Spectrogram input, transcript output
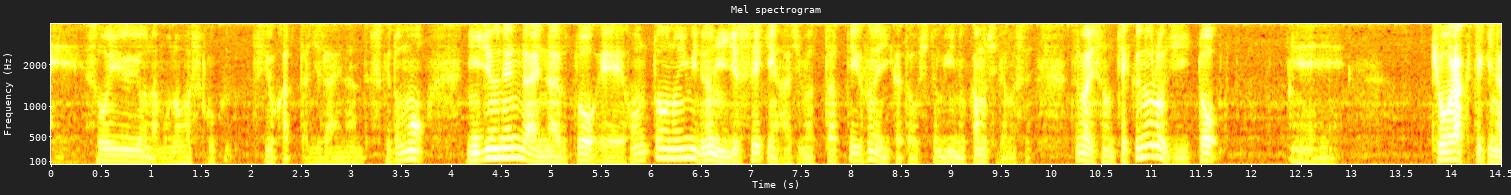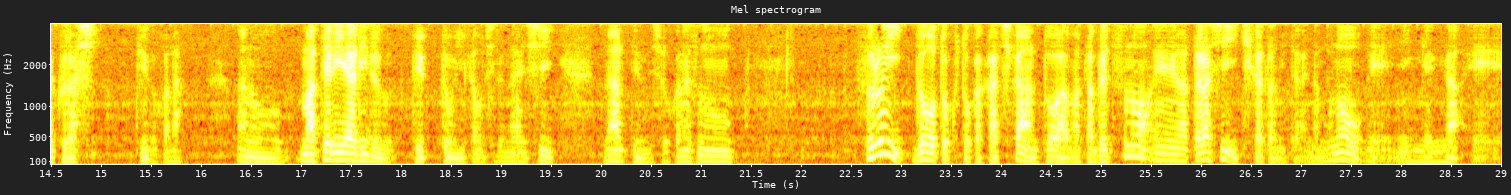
え、そういうようなものがすごく強かった時代なんですけども20年代になると、えー、本当の意味での20世紀が始まったっていうふうな言い方をしてもいいのかもしれません。つまりそのテクノロジーと、えー、享楽的な暮らしっていうのかな。あのマテリアリズムって言ってもいいかもしれないし何て言うんでしょうかね。その古い道徳とか価値観とはまた別の、えー、新しい生き方みたいなものを、えー、人間が、え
